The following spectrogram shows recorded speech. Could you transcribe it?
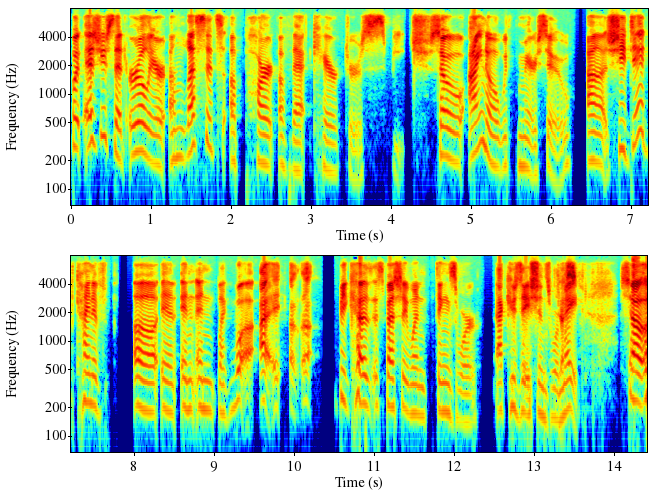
but as you said earlier, unless it's a part of that character's speech. So I know with Mary Sue, uh, she did kind of, uh, and and, and like what I, uh, uh, because especially when things were accusations were yes. made. So.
